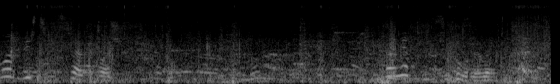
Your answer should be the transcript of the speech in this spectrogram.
Вот 250 ваш. Thank you.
